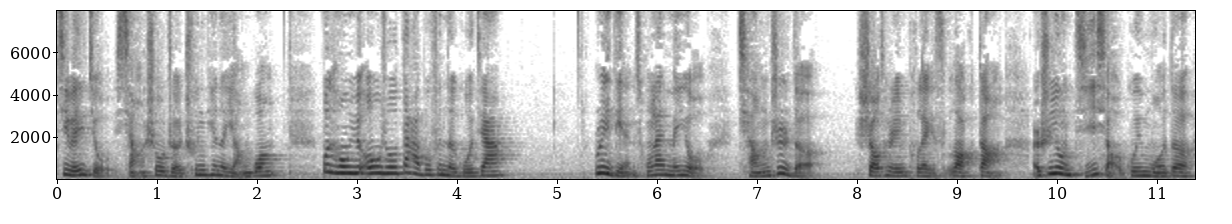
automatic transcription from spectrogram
鸡尾酒，享受着春天的阳光。不同于欧洲大部分的国家。瑞典从来没有强制的 shelter in place lockdown，而是用极小规模的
